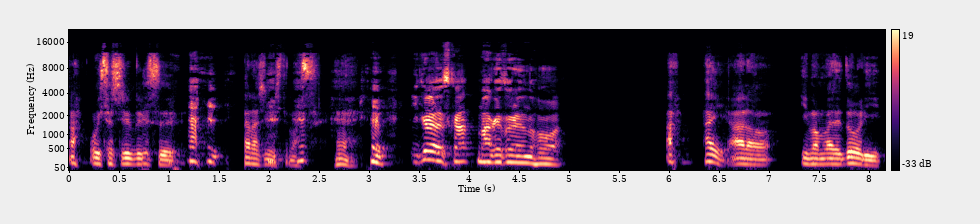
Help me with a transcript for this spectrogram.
あ、お久しぶりです。はい楽しみにしてます。いかがですか？マーケットレーンの方はあ、はい。あの、今まで通り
